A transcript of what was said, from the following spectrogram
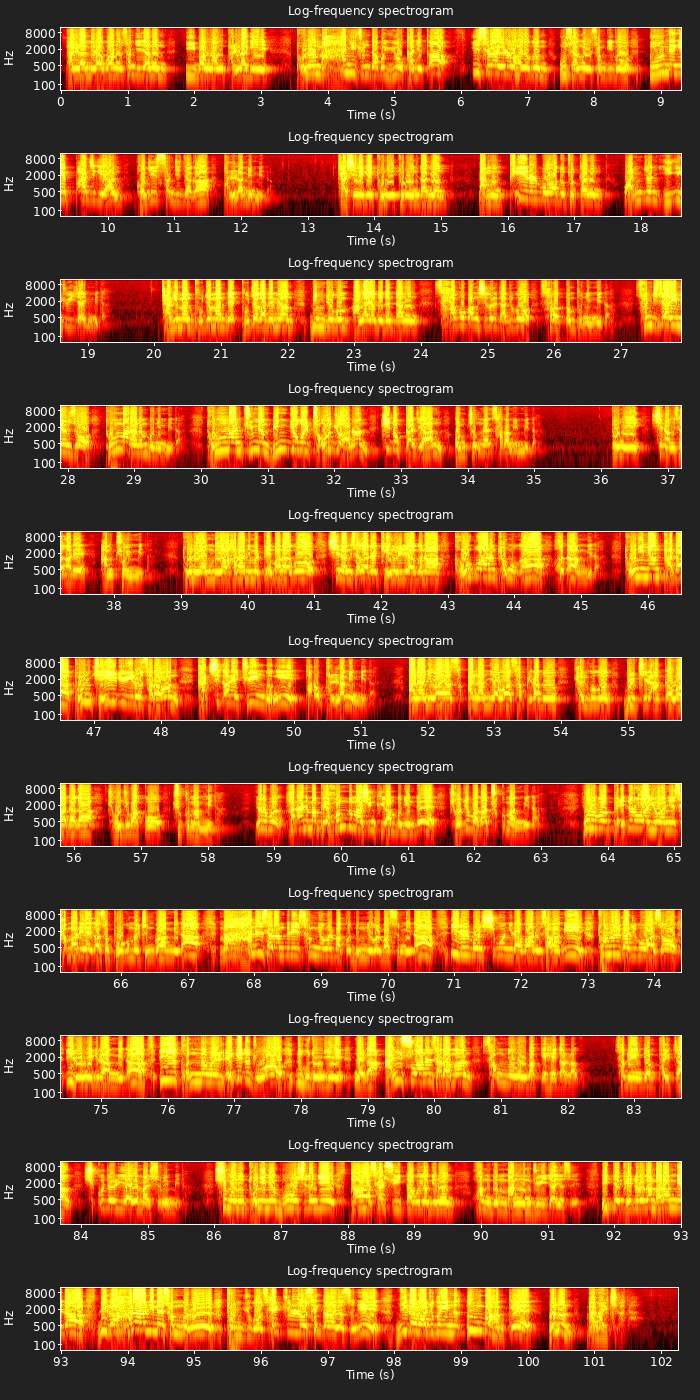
발람이라고 하는 선지자는 이방왕 발락이 돈을 많이 준다고 유혹하니까 이스라엘로 하여금 우상을 섬기고 음행에 빠지게 한 거짓 선지자가 발람입니다. 자신에게 돈이 들어온다면 남은 피해를 모아도 좋다는 완전 이기주의자입니다. 자기만 부자만 돼 부자가 되면 민족은 망하여도 된다는 사고방식을 가지고 살았던 분입니다. 선지자이면서 돈만 하는 분입니다. 돈만 주면 민족을 저주하는 기도까지 한 엄청난 사람입니다. 돈이 신앙생활의 암초입니다. 돈에 얽매여 하나님을 배반하고 신앙생활을 게을리하거나 거부하는 경우가 허다합니다. 돈이면 다다 돈 제일주의로 살아온 가치관의 주인공이 바로 발람입니다. 아나니와 아나니아와 삽비라도 결국은 물질 아까워하다가 저주받고 죽음합니다. 여러분 하나님 앞에 헌금하신 귀한 분인데 저주받아 죽음합니다. 여러분 베드로와 요한이 사마리아에 가서 복음을 증거합니다. 많은 사람들이 성령을 받고 능력을 받습니다. 이를 본 시몬이라고 하는 사람이 돈을 가지고 와서 이런 얘기를 합니다. 이 권능을 내게도 주어 누구든지 내가 안수하는 사람은 성령을 받게 해달라고. 사도행전 8장 19절 이하의 말씀입니다. 시몬은 돈이면 무엇이든지 다 살 수 있다고 여기는 황금 만능주의자였어요. 이때 베드로가 말합니다. 네가 하나님의 선물을 돈 주고 살 줄로 생각하였으니 네가 가지고 있는 은과 함께 너는 망할지어다.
